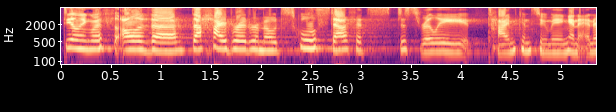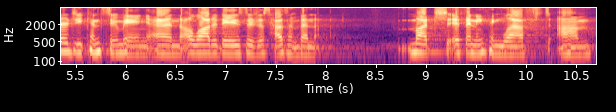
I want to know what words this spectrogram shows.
dealing with all of the, the hybrid remote school stuff, it's just really time consuming and energy consuming. And a lot of days there just hasn't been much, if anything, left. Um,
